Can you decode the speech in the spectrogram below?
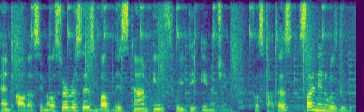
and other similar services, but this time in 3D imaging. For starters, sign in with Google.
